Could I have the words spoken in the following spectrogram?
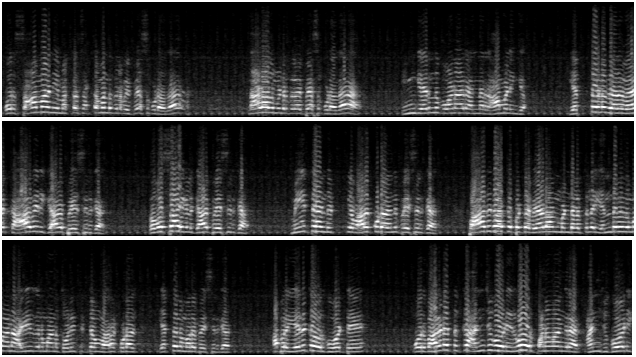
ஒரு சாமானிய மக்கள் சட்டமன்றத்தில் போய் பேசக்கூடாதா? நாடாளுமன்றத்தில் போய் பேசக்கூடாதா? இங்க இருந்து போனார் அண்ணன் ராமலிங்கம். எத்தனை தடவை காவிரிக்காக பேசியிருக்கார். விவசாயிகளுக்காக பேசியிருக்கார். மீத்தேன் திட்டம் வரக்கூடாதுன்னு பேசியிருக்கார். பாதுகாக்கப்பட்ட வேளாண் மண்டலத்துல எந்த விதமான அழிவுகரமான தொழிற்திட்டம் வரக்கூடாது. எத்தனை முறை பேசியிருக்கார். அப்புறம் எதுக்கு அவருக்கு ஓட்டு? ஒரு வருடத்துக்கு அஞ்சு கோடி ரூபாய் ஒரு பணம் வாங்குறார். அஞ்சு கோடி.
